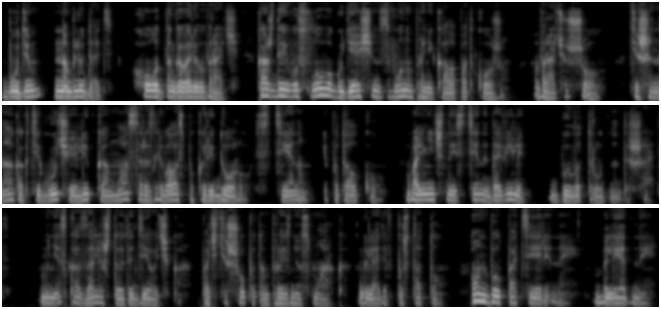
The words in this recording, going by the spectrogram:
Будем наблюдать», — холодно говорил врач. Каждое его слово гудящим звоном проникало под кожу. Врач ушел. Тишина, как тягучая, липкая масса, разливалась по коридору, стенам и потолку. Больничные стены давили, было трудно дышать. Мне сказали, что это девочка почти шепотом произнес Марк, глядя в пустоту. Он был потерянный, бледный.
